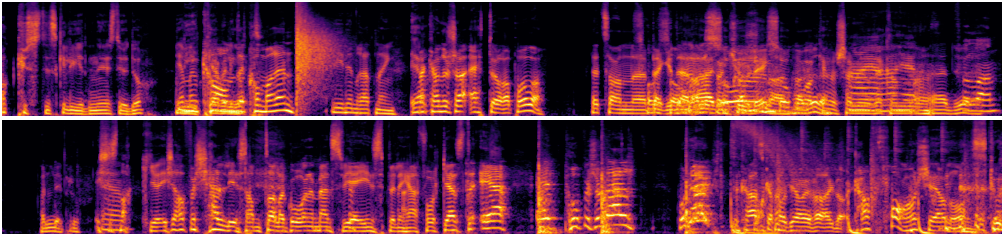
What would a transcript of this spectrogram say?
akustiske lyden i studio. Ja, men Hva om det kommer inn i din retning? Ja. Men kan du ikke ha ett øre på, da? Litt sånn eh, Sånn begge som- deler. Så, Litt så, sånn så- så god er ikke hørselen Nei, min. Nei, Full on. Veldig proff. Ikke Ja. snakk, ikke ha forskjellige samtaler gående mens vi er i innspilling her, folkens. Det er et profesjonelt produkt! Hva skal folk gjøre i dag, da? Hva faen skjer nå? Skru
